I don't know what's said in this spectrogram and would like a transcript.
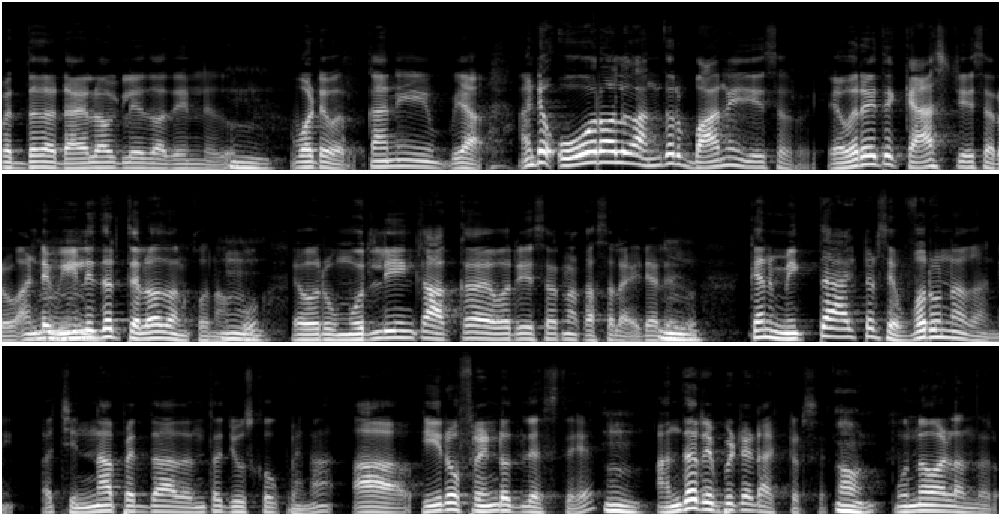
పెద్దగా డైలాగ్ లేదు అదేం లేదు. వాట్ ఎవర్ కానీ యా అంటే ఓవరాల్గా అందరూ బాగానే చేశారు. ఎవరైతే క్యాస్ట్ చేశారో అంటే వీళ్ళిద్దరు తెలియదు అనుకో నాకు. ఎవరు మురళి ఇంకా అక్క ఎవరు చేశారో నాకు అసలు ఐడియా లేదు. కానీ మిగతా యాక్టర్స్ ఎవరున్నా కానీ చిన్న పెద్ద అదంతా చూసుకోకపోయినా ఆ హీరో ఫ్రెండ్ వదిలేస్తే. అందరు రిపీటెడ్ యాక్టర్స్. ఉన్న వాళ్ళందరూ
